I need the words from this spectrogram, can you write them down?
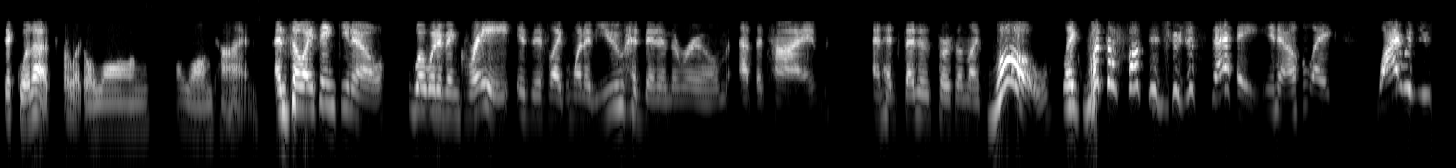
stick with us for like a long, a long time. And so I think, you know, what would have been great is if like one of you had been in the room at the time and had said to this person like, "Whoa, like what the fuck did you just say?" You know, like why would you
